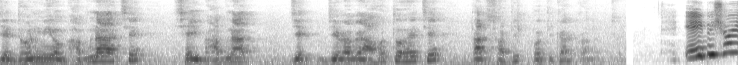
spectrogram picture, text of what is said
যে ধর্মীয় ভাবনা আছে সেই ভাবনা যে যেভাবে আহত হয়েছে তার সঠিক প্রতিকার করার জন্য। এই বিষয়ে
